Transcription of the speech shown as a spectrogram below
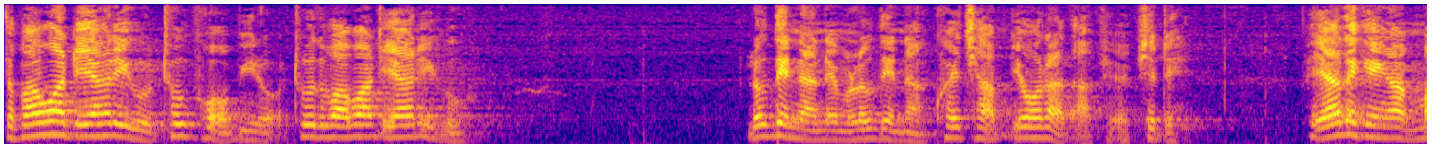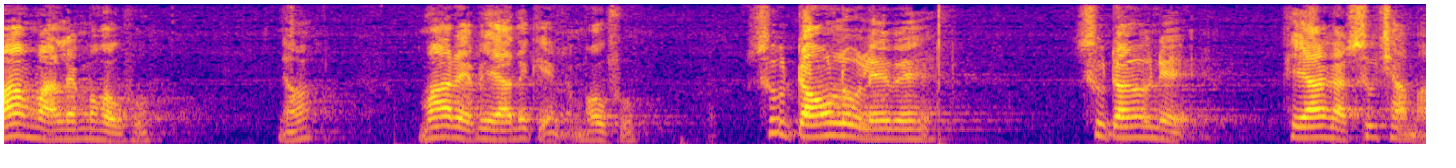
တဘာဝတရားတွေကိုထုတ်ဖော်ပြီးတော့ထိုတဘာဝတရားတွေကိုလုံးတဲ့နာနဲ့မလုံးတဲ့နာခွဲခြားပြောရတာဖြစ်တယ်ဘုရားသခင်ကမမှလည်းမဟုတ်ဘူးနော် မားတဲ့ဘုရားသခင်မဟုတ်ဘူးဆုတောင်းလို့လည်းပဲဆုတောင်းနဲ့ဘုရားကဆုချမှာ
